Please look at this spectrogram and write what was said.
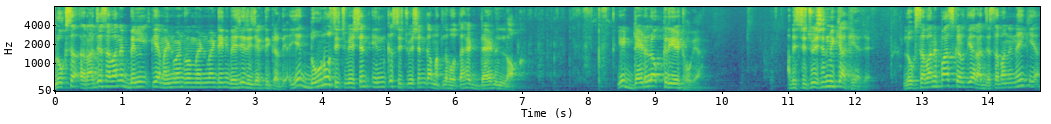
लोकसभा राज्यसभा ने बिल की अमेंडमेंट अमेंडमेंट ही नहीं भेजी रिजेक्ट ही कर दिया। ये दोनों सिचुएशन इनका सिचुएशन का मतलब होता है डेड लॉक ये डेड लॉक क्रिएट हो गया। अब इस सिचुएशन में क्या किया जाए? लोकसभा ने पास कर दिया, राज्यसभा ने नहीं किया।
